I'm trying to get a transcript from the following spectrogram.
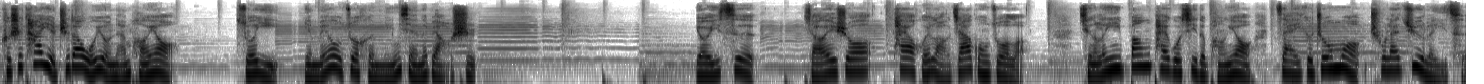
可是他也知道我有男朋友，所以也没有做很明显的表示。有一次，小 A 说他要回老家工作了，请了一帮拍过戏的朋友，在一个周末出来聚了一次。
